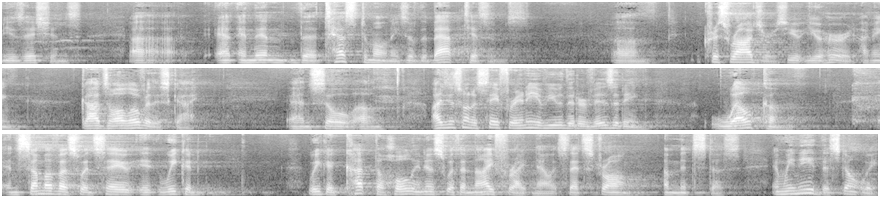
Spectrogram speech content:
musicians. Uh, and, and, then the testimonies of the baptisms. Um, Chris Rogers, you, you heard. I mean, God's all over this guy. And so um, I just want to say for any of you that are visiting, welcome. And some of us would say it, we, could, we could cut the holiness with a knife right now. It's that strong amidst us. And we need this, don't we?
